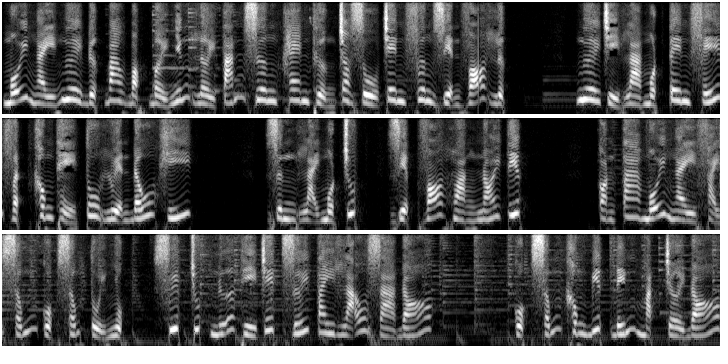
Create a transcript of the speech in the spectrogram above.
Mỗi ngày ngươi được bao bọc bởi những lời tán dương khen thưởng cho dù trên phương diện võ lực. Ngươi chỉ là một tên phế vật không thể tu luyện đấu khí. Dừng lại một chút, Diệp Võ Hoàng nói tiếp. Còn ta mỗi ngày phải sống cuộc sống tủi nhục, suýt chút nữa thì chết dưới tay lão già đó. Cuộc sống không biết đến mặt trời đó,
